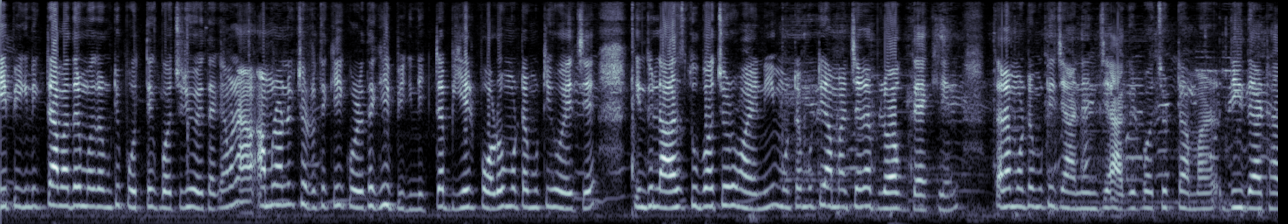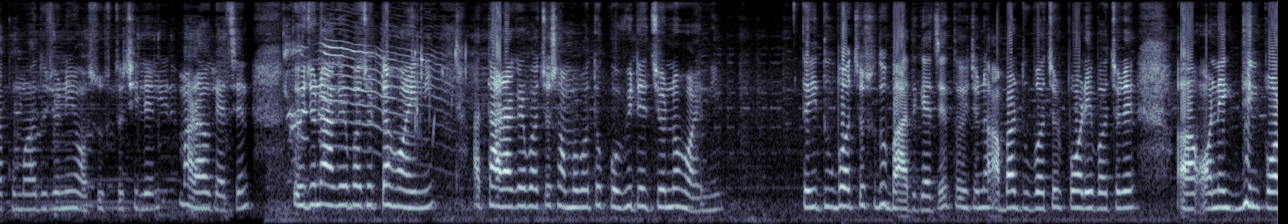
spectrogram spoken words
এই পিকনিকটা আমাদের মোটামুটি প্রত্যেক বছরই হয়ে থাকে। আমরা আমরা অনেক ছোটো থেকেই করে থাকি এই পিকনিকটা বিয়ের পরও মোটামুটি হয়েছে। কিন্তু লাস্ট দু বছর হয়নি। মোটামুটি আমার যারা ব্লগ দেখেন, তারা মোটামুটি জানেন যে আগের বছরটা আমার দিদা, ঠাকুমা দুজনেই অসুস্থ ছিলেন, মারাও গেছেন। তো ওই জন্য আগের বছরটা হয়নি আর তার আগের বছর সম্ভবত কোভিডের জন্য হয়নি। তো এই দু বছর শুধু বাদ গেছে তো ওই জন্য আবার দু বছর পর এবছরে অনেক দিন পর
